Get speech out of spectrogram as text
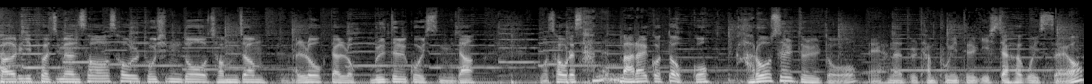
가을이 깊어지면서 서울 도심도 점점 알록달록 물들고 있습니다. 뭐 서울에 산은 말할 것도 없고 가로슬들도 네, 하나둘 단풍이 들기 시작하고 있어요.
